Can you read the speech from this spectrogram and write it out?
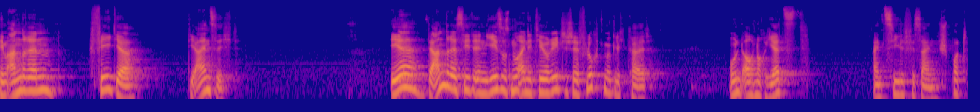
Dem anderen fehlt ja die Einsicht. Er, der andere, sieht in Jesus nur eine theoretische Fluchtmöglichkeit und auch noch jetzt ein Ziel für seinen Spott,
